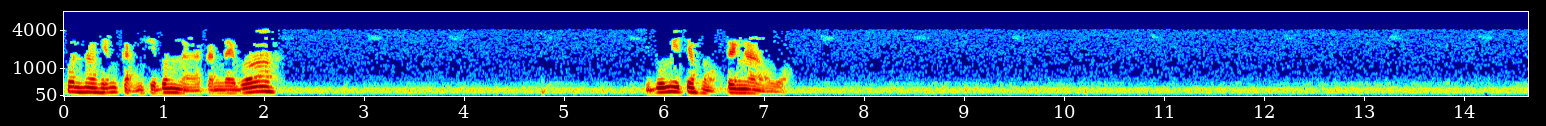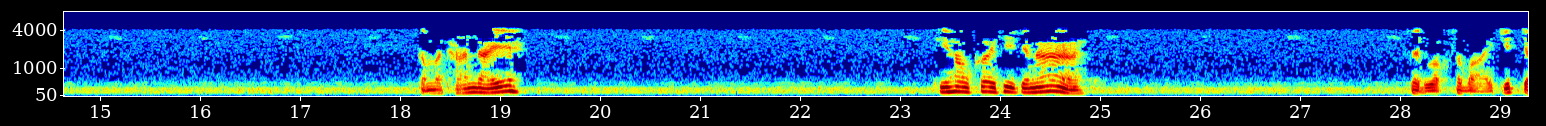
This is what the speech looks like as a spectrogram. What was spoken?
คนเราเห็นกันสิเบื้องหนากันได้บ่สิบุมีแต่หอกแต่เงาอะ กรรมฐานใดที่เฮาเคยที่จะน่าสะดวกสบายจิตใจ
